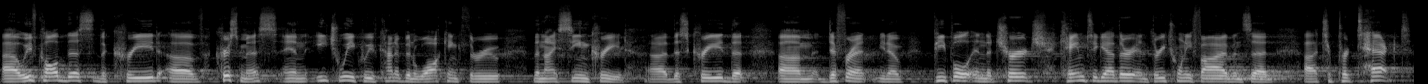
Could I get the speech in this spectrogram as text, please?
uh, we've called this the Creed of Christmas, and each week we've kind of been walking through the Nicene Creed. Uh, this creed that um, different, you know, people in the church came together in 325 and said, uh, to protect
